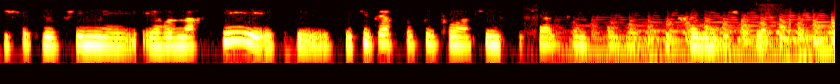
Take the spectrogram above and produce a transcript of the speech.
qui fait que le film est, est remarqué et c'est, super surtout pour un film social comme ça. C'est très bien, je.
